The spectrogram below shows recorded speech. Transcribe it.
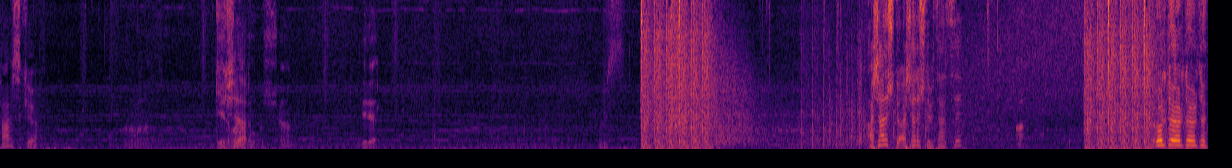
Sana mı sıkıyor? Bana bana. İki Geri kişiler. bana fokus şu an. Biri. Aşağı düştü, aşağı düştü bir tanesi. Öldü, öldü, öldü.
